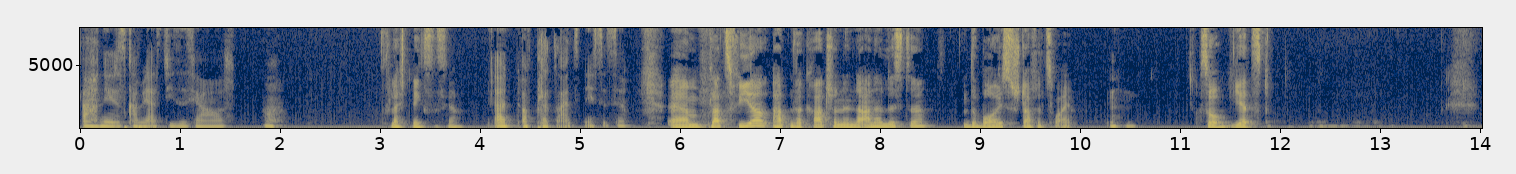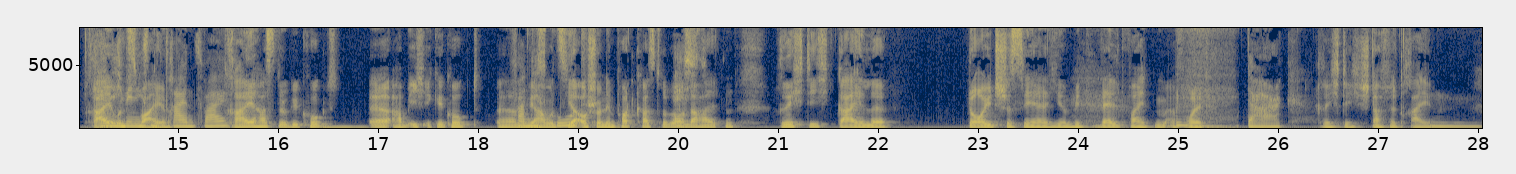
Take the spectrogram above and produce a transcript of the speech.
Ach nee, das kam ja erst dieses Jahr raus. Vielleicht nächstes Jahr. Äh, auf Platz 1 nächstes Jahr. Ähm, Platz 4 hatten wir gerade schon in der anderen Liste. The Boys Staffel 2. Mhm. So, jetzt. 3 Kenn und ich 2. wenigstens drei und zwei. 3 hast du geguckt, äh, habe ich geguckt. Ähm, wir haben uns gut. hier auch schon im Podcast drüber Echt? unterhalten. Richtig geile deutsche Serie mit weltweitem Erfolg. Dark. Richtig, Staffel 3. Mhm.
